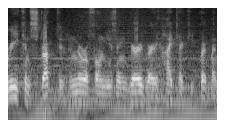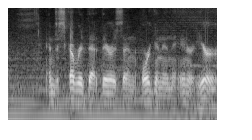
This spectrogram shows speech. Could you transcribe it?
reconstructed a neurophone using very, very high-tech equipment and discovered that there is an organ in the inner ear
